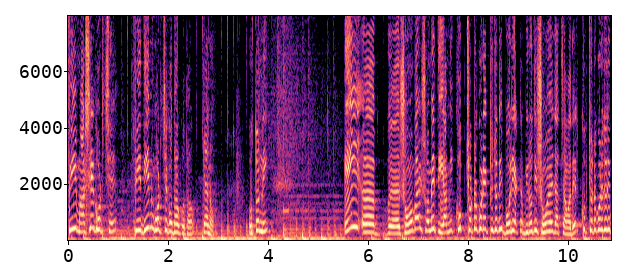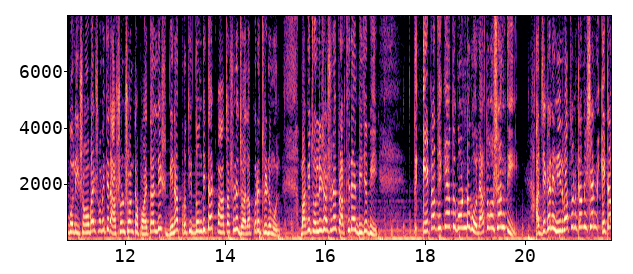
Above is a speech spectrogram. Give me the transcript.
ফি মাসে ঘটছে, ফি দিন ঘটছে কোথাও কোথাও। কেন? উত্তর নেই। এই সমবায় সমিতি, আমি খুব ছোট করে একটু যদি বলি, একটা বিরতির সময় হয়ে যাচ্ছে আমাদের, খুব ছোট করে যদি বলি, সমবায় সমিতির আসন সংখ্যা পঁয়তাল্লিশ, বিনা প্রতিদ্বন্দ্বিতায় পাঁচ আসনে জয়লাভ করে তৃণমূল, বাকি চল্লিশ আসনে প্রার্থী দেয় বিজেপি। তো এটা থেকে এত গণ্ডগোল এত অশান্তি? আর যেখানে নির্বাচন কমিশন এটা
